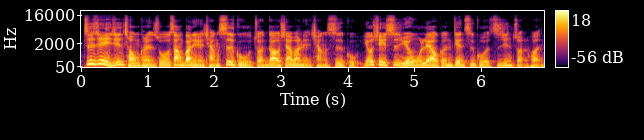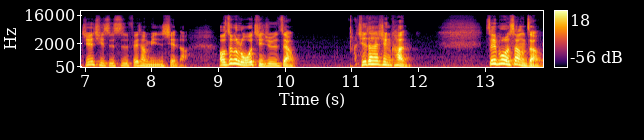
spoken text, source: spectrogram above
资金已经从可能说上半年的强势股转到下半年的强势股，尤其是原物料跟电子股的资金转换，今天其实是非常明显的。哦，这个逻辑就是这样。其实大家先看这一波的上涨。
